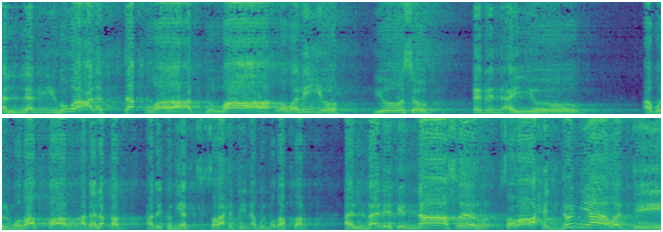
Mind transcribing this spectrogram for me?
الذي هو على التقوى عبد الله ووليه يوسف ابن أيوب. أبو المظفر هذا لقب هذا كنية صلاح الدين أبو المظفر. الملك الناصر صلاح الدنيا والدين.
